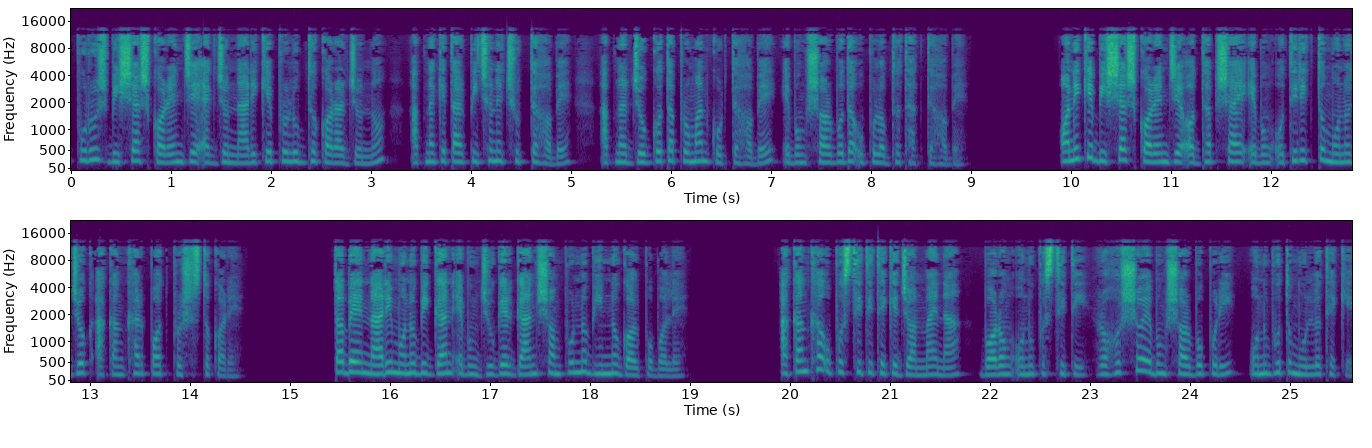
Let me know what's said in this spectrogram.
পুরুষ বিশ্বাস করেন যে একজন নারীকে প্রলুব্ধ করার জন্য আপনাকে তার পিছনে ছুটতে হবে, আপনার যোগ্যতা প্রমাণ করতে হবে এবং সর্বদা উপলব্ধ থাকতে হবে। অনেকে বিশ্বাস করেন যে অধ্যাবসায় এবং অতিরিক্ত মনোযোগ আকাঙ্ক্ষার পথ প্রশস্ত করে। তবে নারী মনোবিজ্ঞান এবং যুগের গান সম্পূর্ণ ভিন্ন গল্প বলে। আকাঙ্ক্ষা উপস্থিতি থেকে জন্মায় না, বরং অনুপস্থিতি, রহস্য এবং সর্বোপরি অনুভূত মূল্য থেকে।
